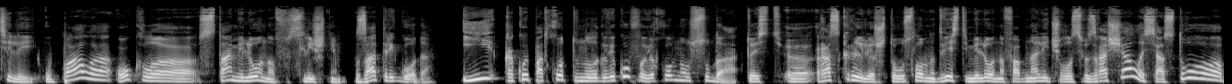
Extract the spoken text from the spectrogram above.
водителей упало около 100 миллионов с лишним за три года. И какой подход у налоговиков у Верховного суда? То есть э, раскрыли, что условно 200 миллионов обналичивалось, возвращалось, а 100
